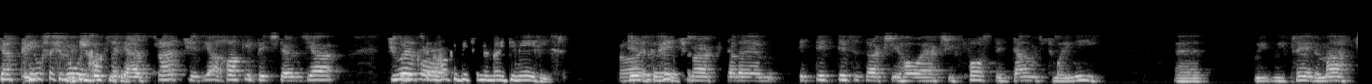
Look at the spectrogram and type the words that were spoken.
that It pitch looks like an old looks hockey like it pitch. has scratches. Yeah, hockey pitch, Terence. Yeah. Do It you like a ever? hockey pitch in the nineteen eighties. There's Aye. a pitch mark that um, it, this, this is actually how I actually first did damage to my knee. Uh, we we played a match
